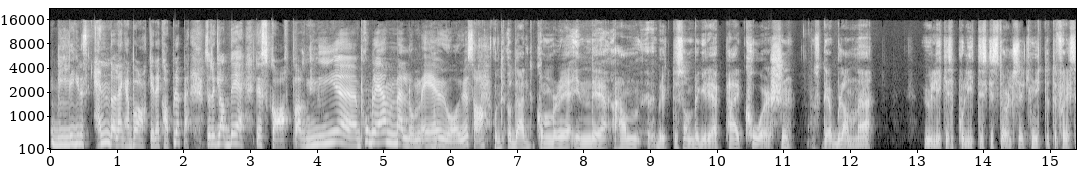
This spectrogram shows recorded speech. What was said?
liggende enda lenger bak i det kappløpet. Så det er klart det, det skaper mye problem mellom EU og USA. Og, og Der kommer det inn det han brukte som begrep her, coercion. Altså det å blande ulike politiske størrelser knyttet til f.eks.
